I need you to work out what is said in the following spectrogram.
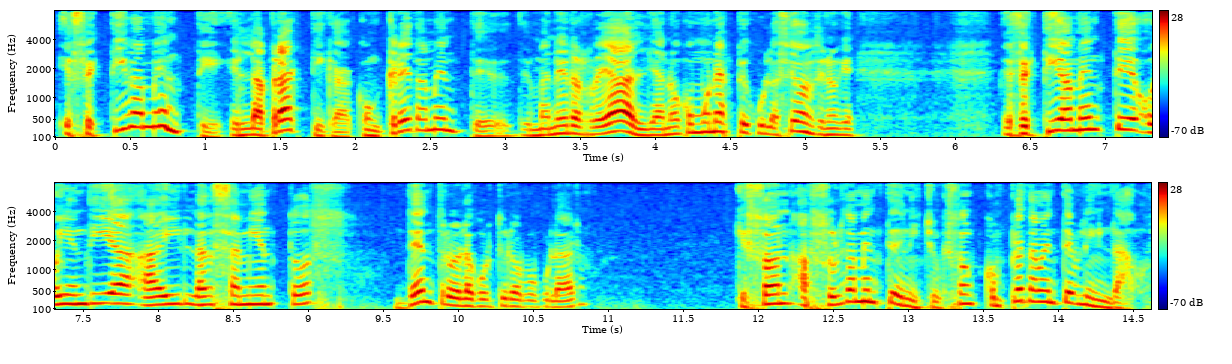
efectivamente, en la práctica, concretamente, de manera real, ya no como una especulación, sino que efectivamente hoy en día hay lanzamientos dentro de la cultura popular que son absolutamente de nicho, que son completamente blindados.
